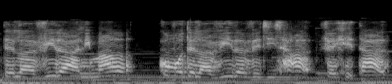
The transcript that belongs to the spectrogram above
de la vida animal como de la vida vegeta- vegetal.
